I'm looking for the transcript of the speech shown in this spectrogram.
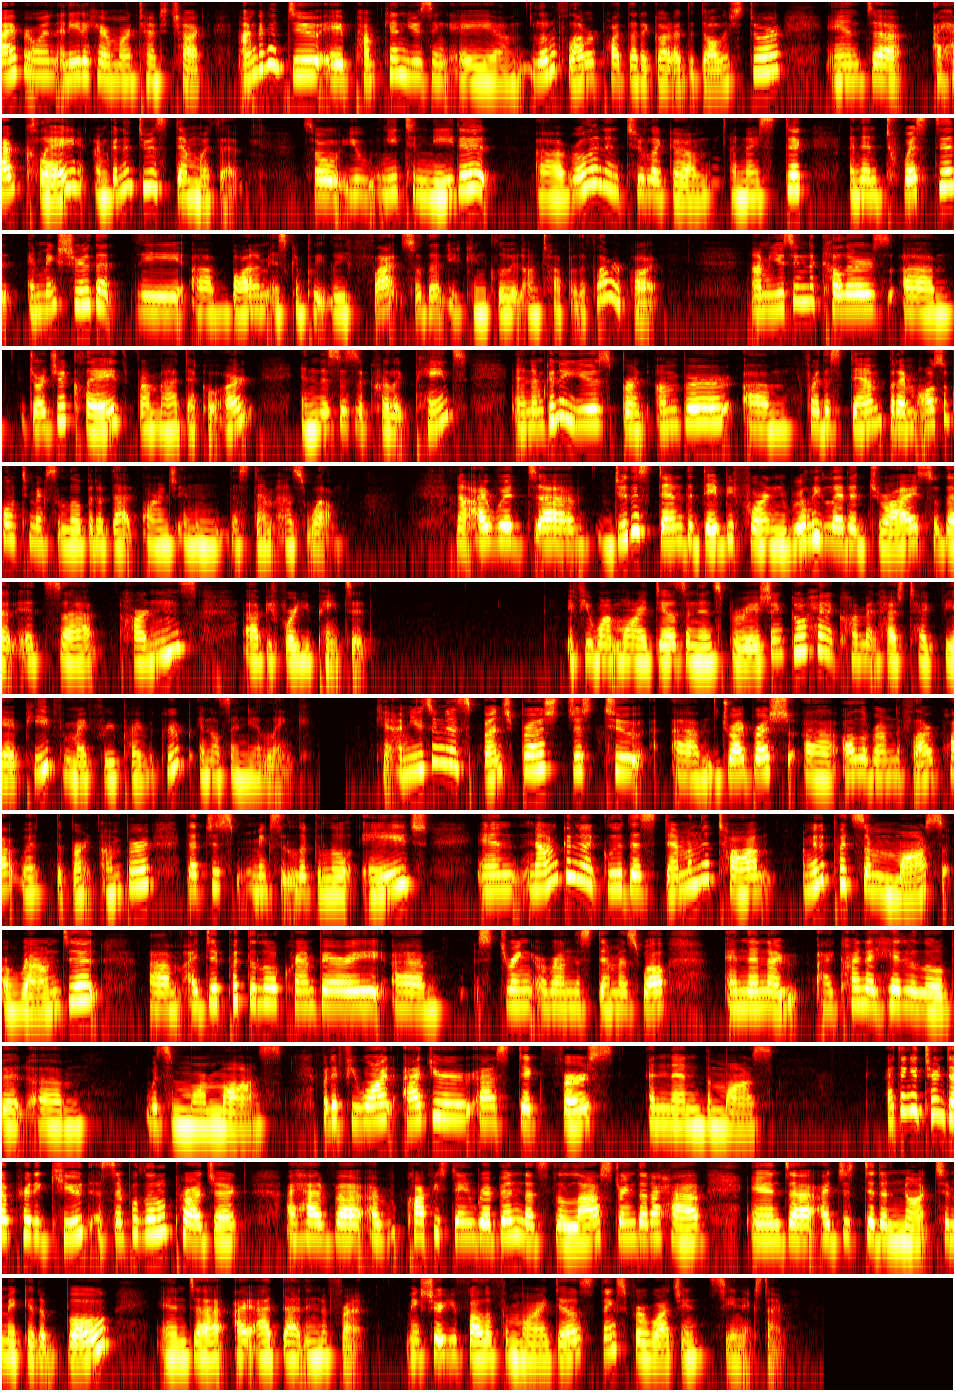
Hi everyone, Anita here, more time to chalk. I'm going to do a pumpkin using a um, little flower pot that I got at the dollar store. And uh, I have clay. I'm going to do a stem with it. So you need to knead it, uh, roll it into like um, a nice stick, and then twist it and make sure that the uh, bottom is completely flat so that you can glue it on top of the flower pot. I'm using the colors um, Georgia Clay from uh, DecoArt, and this is acrylic paint. And I'm going to use burnt umber um, for the stem, but I'm also going to mix a little bit of that orange in the stem as well. Now I would uh, do the stem the day before and really let it dry so that it uh, hardens uh, before you paint it. If you want more ideas and inspiration, go ahead and comment hashtag VIP for my free private group and I'll send you a link. Okay, I'm using a sponge brush just to um, dry brush uh, all around the flower pot with the burnt umber. That just makes it look a little aged. And now I'm going to glue this stem on the top. I'm going to put some moss around it. Um, I did put the little cranberry um, string around the stem as well. And then I, I kind of hid it a little bit um, with some more moss. But if you want, add your uh, stick first and then the moss. I think it turned out pretty cute, a simple little project. I have uh, a coffee stain ribbon. That's the last string that I have. And uh, I just did a knot to make it a bow. And uh, I add that in the front. Make sure you follow for more ideas. Thanks for watching. See you next time.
